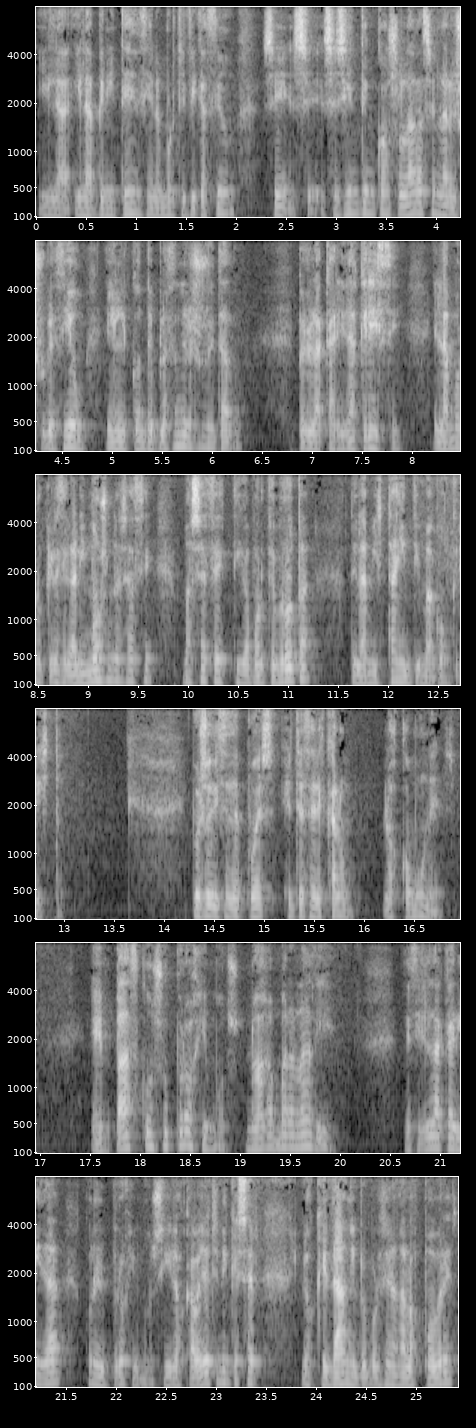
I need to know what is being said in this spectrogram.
y la, y la penitencia y la mortificación se, se sienten consoladas en la resurrección, en la contemplación del resucitado. Pero la caridad crece, el amor crece, la limosna se hace más efectiva porque brota de la amistad íntima con Cristo. Por eso dice después el tercer escalón, los comunes, en paz con sus prójimos, no hagan mal a nadie. Es decir, la caridad con el prójimo. Si los caballeros tienen que ser los que dan y proporcionan a los pobres,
